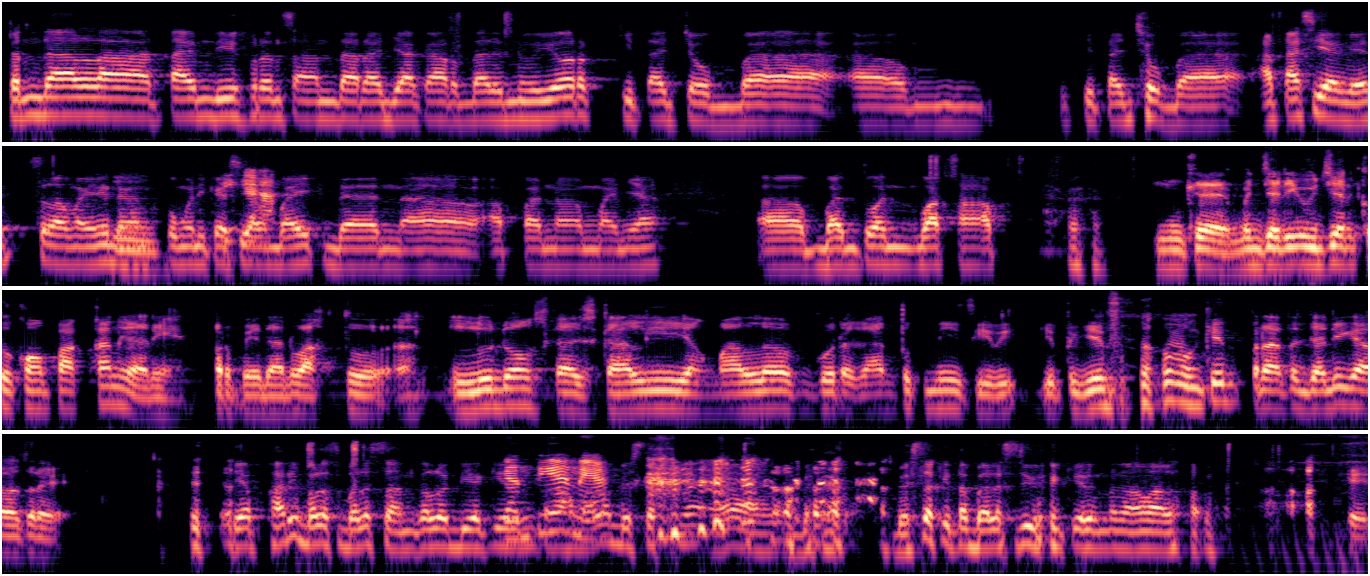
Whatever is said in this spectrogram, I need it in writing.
kendala time difference antara Jakarta dan New York kita coba um, kita coba atasi ya Ben selama ini hmm. dengan komunikasi yang iya. baik dan uh, apa namanya uh, bantuan WhatsApp. Oke, okay. menjadi ujian kekompakan nggak nih perbedaan waktu? Eh, lu dong sekali-sekali yang malam, gue udah ngantuk nih, gitu-gitu. Mungkin pernah terjadi nggak Mas Re? Tiap hari balas-balasan. Kalau dia kirim Gantian tengah ya? malam, besoknya, ah, besok kita balas juga kirim tengah malam. Oke. Okay.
